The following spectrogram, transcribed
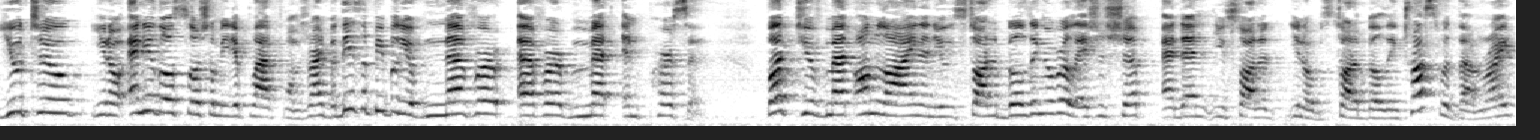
YouTube, you know, any of those social media platforms, right? But these are people you've never ever met in person. But you've met online and you started building a relationship and then you started, you know, started building trust with them, right?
